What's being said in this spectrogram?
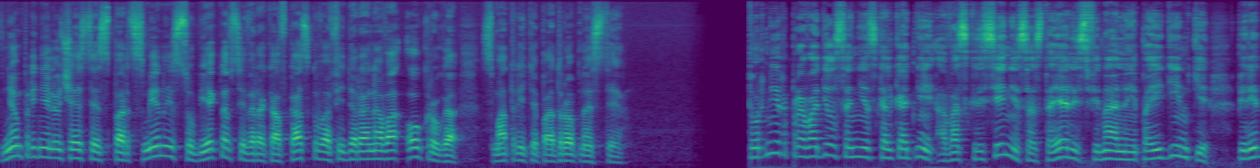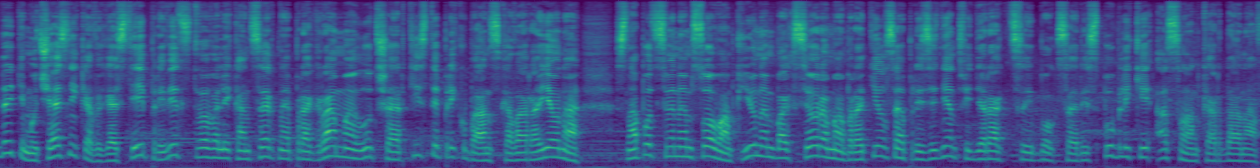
В нем приняли участие спортсмены из субъектов Северокавказского федерального округа. Смотрите подробности. Турнир проводился несколько дней, а в воскресенье состоялись финальные поединки. Перед этим участников и гостей приветствовали концертная программа «Лучшие артисты Прикубанского района». С напутственным словом к юным боксерам обратился президент Федерации бокса Республики Аслан Карданов.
